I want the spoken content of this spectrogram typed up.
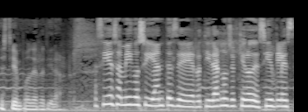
es tiempo de retirarnos. Así es, amigos, y antes de retirarnos yo quiero decirles,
